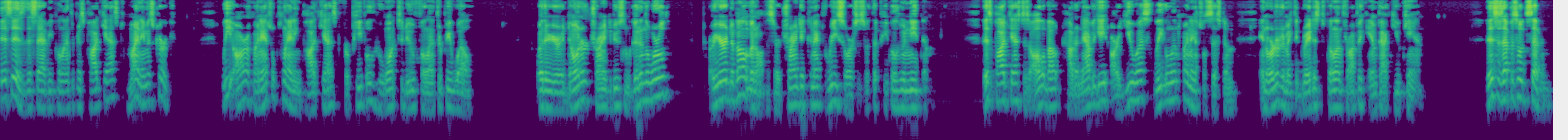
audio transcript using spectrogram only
This is the Savvy Philanthropist Podcast. My name is Kirk. We are a financial planning podcast for people who want to do philanthropy well. Whether you're a donor trying to do some good in the world, or you're a development officer trying to connect resources with the people who need them. This podcast is all about how to navigate our U.S. legal and financial system in order to make the greatest philanthropic impact you can. This is episode 7.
